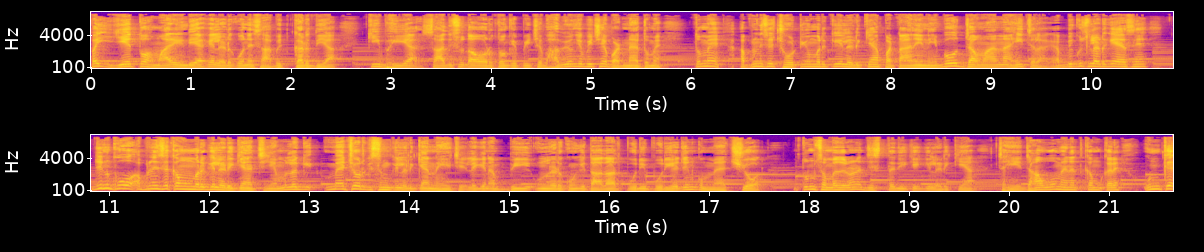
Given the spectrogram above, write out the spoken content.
भाई, ये तो हमारे इंडिया के लड़कों ने साबित कर दिया कि भैया, शादीशुदा औरतों के पीछे, भाभीियों के पीछे पढ़ना है तुम्हें। तुम्हें अपने से छोटी उम्र की लड़कियाँ पटानी नहीं बहुत जमाना ही चला गया। अभी कुछ लड़के ऐसे हैं जिनको अपने से कम उम्र की लड़कियाँ चाहिए। मतलब कि मैच्योर किस्म की लड़कियाँ नहीं चाहिए, लेकिन अब भी उन लड़कों की तादाद पूरी पूरी है जिनको मैच्योर तुम समझ रहे हो ना, जिस तरीके की लड़कियाँ चाहिए, जहाँ वो मेहनत कम करें, उनके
